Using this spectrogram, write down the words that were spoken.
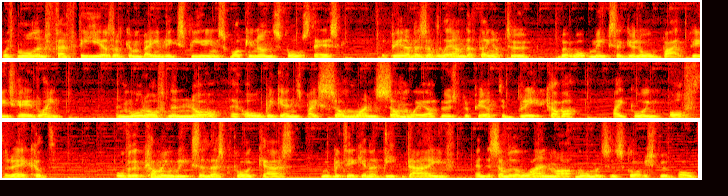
With more than 50 years of combined experience working on the sports desk, the pair of us have learned a thing or two about what makes a good old back page headline. And more often than not, it all begins by someone somewhere who's prepared to break cover by going off the record. Over the coming weeks in this podcast, we'll be taking a deep dive into some of the landmark moments in Scottish football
